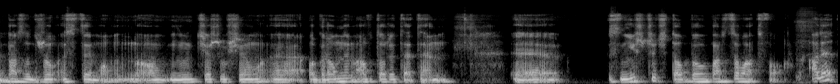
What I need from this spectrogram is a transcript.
bardzo dużą estymą. No, cieszył się ogromnym autorytetem zniszczyć to było bardzo łatwo. Ale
